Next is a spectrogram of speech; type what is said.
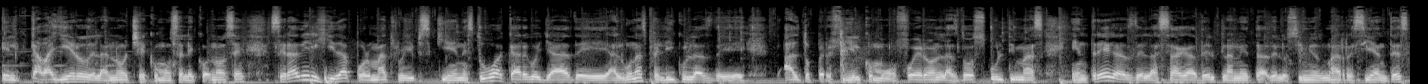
el caballero de la noche, como se le conoce, será dirigida por Matt Reeves, quien estuvo a cargo ya de algunas películas de alto perfil, como fueron las dos últimas entregas de la saga del planeta de los simios más recientes.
